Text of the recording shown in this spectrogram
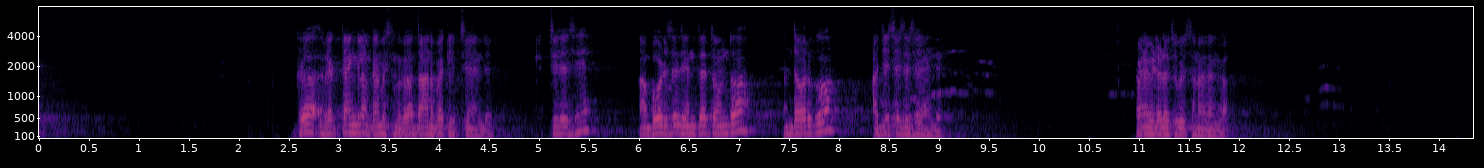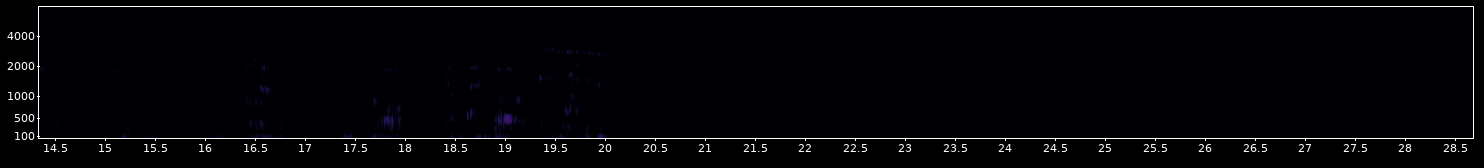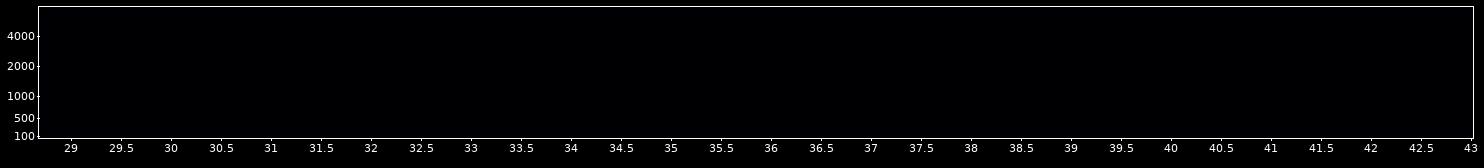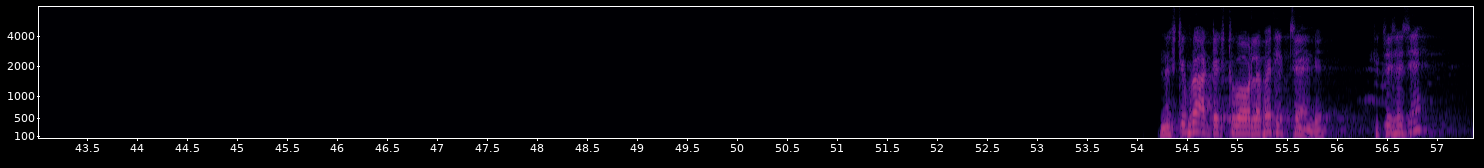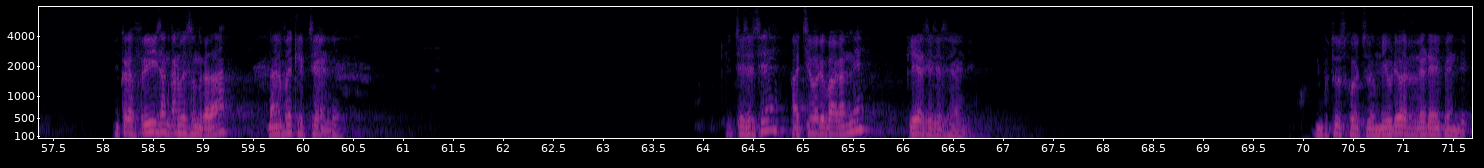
ఇక్కడ రెక్టాంగిల్ అని కనిపిస్తుంది కదా దానిపై క్లిక్ చేయండి. క్లిక్ చేసేసి ఆ బోర్డు సైజ్ ఎంతైతే ఉందో అంతవరకు అడ్జస్ట్ చేసేసేయండి. పైన వీడియోలో చూపిస్తున్న విధంగా. నెక్స్ట్ ఇప్పుడు ఆ టెక్స్ట్ ఓవర్లపై క్లిక్ చేయండి. క్లిక్ చేసేసి ఇక్కడ ఫ్రీజ్ అని కనిపిస్తుంది కదా దానిపై క్లిక్ చేయండి. క్లిక్ చేసేసి ఆ చివరి భాగాన్ని క్లియర్ చేసేసేయండి. ఇప్పుడు చూసుకోవచ్చు మీ వీడియో రెడీ అయిపోయింది.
